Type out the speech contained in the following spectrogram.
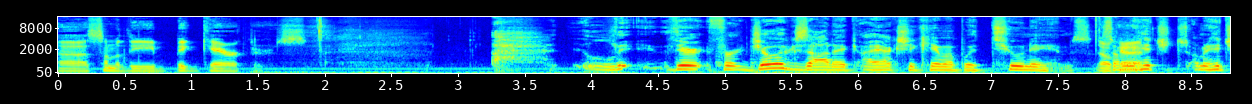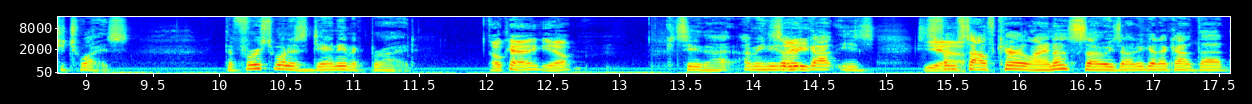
uh, some of the big characters? there for Joe Exotic, I actually came up with two names. So I'm Okay. gonna hit you. I'm gonna hit you twice. The first one is Danny McBride. Okay, yep. You can see that. I mean, he's So already you- got. He's, he's Yeah. from South Carolina, so he's already got kind of that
